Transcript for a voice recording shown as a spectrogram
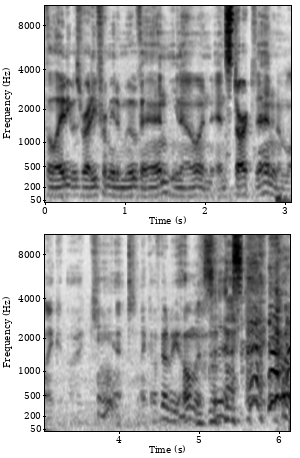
the lady was ready for me to move in, you know, and, and start then. And I'm like, can't. Like, I've got to be home at six. you know?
